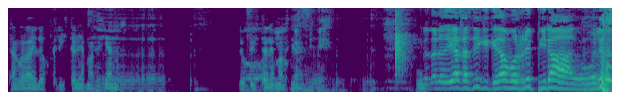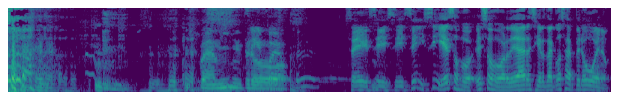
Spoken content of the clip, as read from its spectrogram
¿Te acordás de los cristales marcianos? Los No, cristales marcianos. Pero no lo digas así que quedamos respirados, boludo. Para mí, pero Sí, sí, sí, sí, sí, eso, eso es bordear cierta cosa, pero bueno,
